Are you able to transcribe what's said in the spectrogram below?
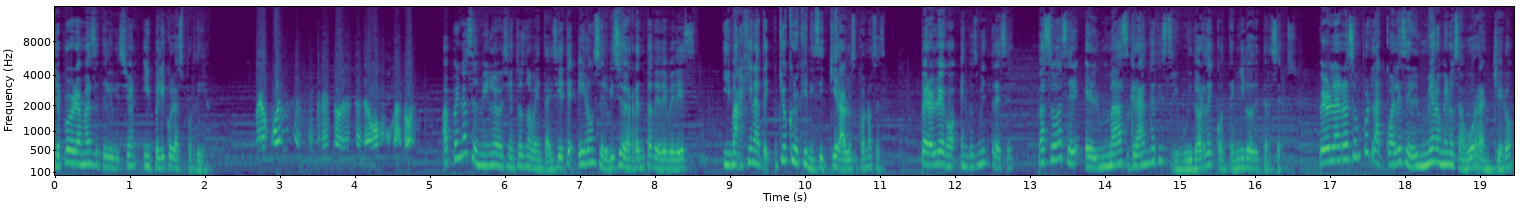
de programas de televisión y películas por día. ¿Pero cuál es el secreto de este nuevo jugador? Apenas en 1997 era un servicio de renta de DVDs. Imagínate, yo creo que ni siquiera los conoces. Pero luego, en 2013, pasó a ser el más grande distribuidor de contenido de terceros. Pero la razón por la cual es el mero mero sabor ranchero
